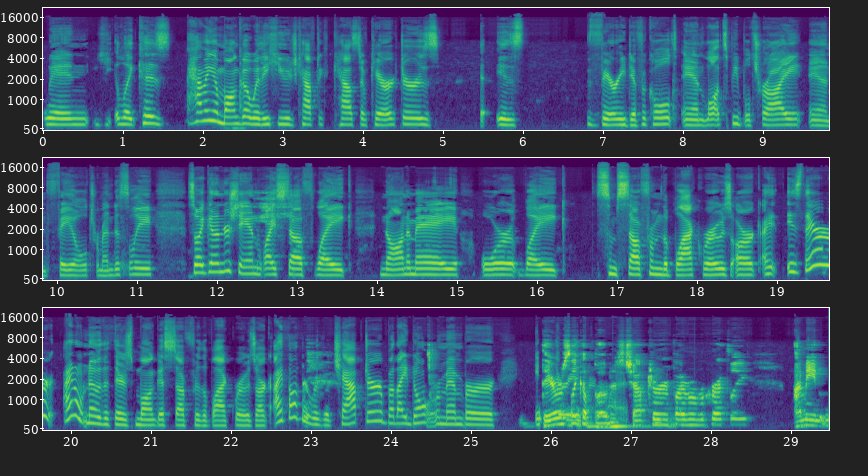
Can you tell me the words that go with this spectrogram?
when like because having a manga with a huge cast of characters is very difficult and lots of people try and fail tremendously so i can understand why stuff like nanami or like some stuff from the black rose arc I, is there i don't know that there's manga stuff for the black rose arc i thought there was a chapter but i don't remember There's there like a bonus not. chapter, if I remember correctly. I mean,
